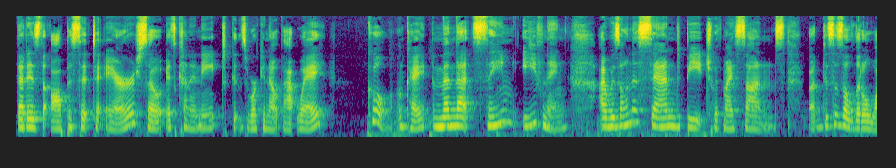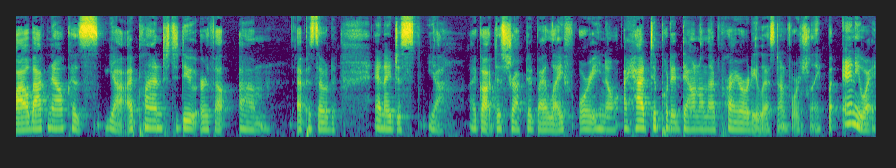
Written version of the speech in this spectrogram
That is the opposite to air, so it's kind of neat. It's working out that way. Cool, okay. And then that same evening, I was on a sand beach with my sons. Uh, this is a little while back now because, yeah, I planned to do Earth um, episode and I just, yeah, I got distracted by life, or, you know, I had to put it down on that priority list, unfortunately. But anyway,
